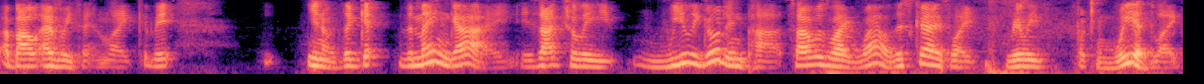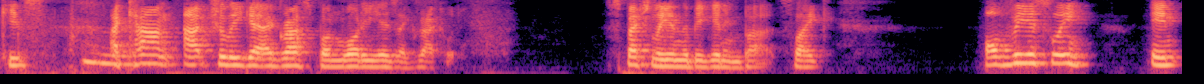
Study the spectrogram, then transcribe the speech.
about everything. Like, the, you know, the the main guy is actually really good in parts. I was like, wow, this guy's like really fucking weird. Like, he's, hmm. I can't actually get a grasp on what he is exactly. Especially in the beginning parts. Like, obviously, in,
